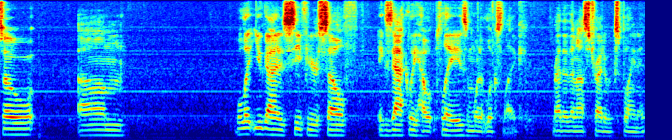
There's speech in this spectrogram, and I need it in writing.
So, um, we'll let you guys see for yourself exactly how it plays and what it looks like, rather than us try to explain it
